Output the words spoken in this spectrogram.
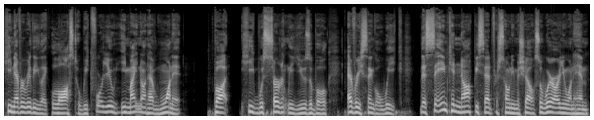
he never really like lost a week for you. He might not have won it, but he was certainly usable every single week. The same cannot be said for Sony Michel. So where are you on him?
